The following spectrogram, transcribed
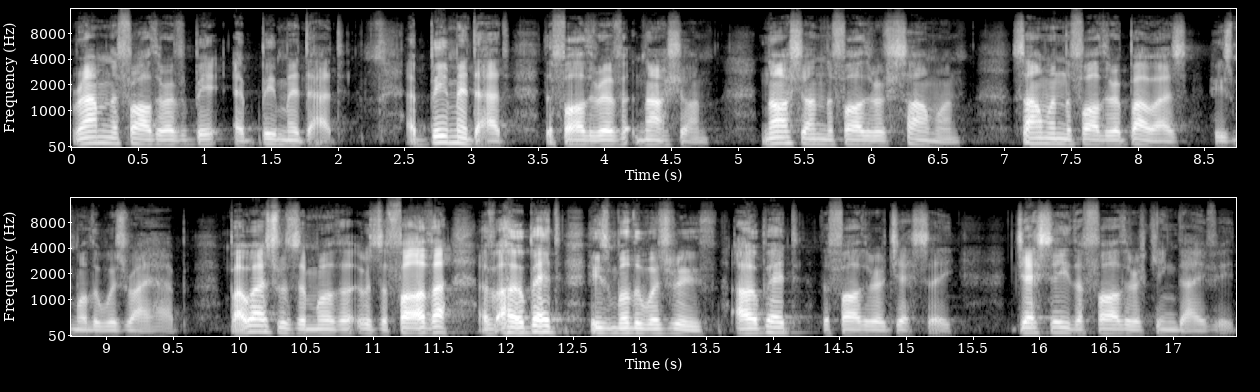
Ram, the father of Abimedad. Abimedad, the father of Nahshon. Nahshon, the father of Salmon. Salmon, the father of Boaz, whose mother was Rahab. Boaz was the, mother, was the father of Obed, whose mother was Ruth. Obed, the father of Jesse. Jesse, the father of King David.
